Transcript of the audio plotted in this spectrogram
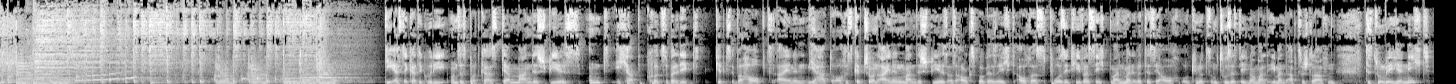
Die erste Kategorie unseres Podcasts, der Mann des Spiels. Und ich habe kurz überlegt, gibt es überhaupt einen? Ja, doch. Es gibt schon einen Mann des Spiels aus Augsburger Sicht, auch aus positiver Sicht. Manchmal wird das ja auch genutzt, um zusätzlich nochmal jemanden abzustrafen. Das tun wir hier nicht,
